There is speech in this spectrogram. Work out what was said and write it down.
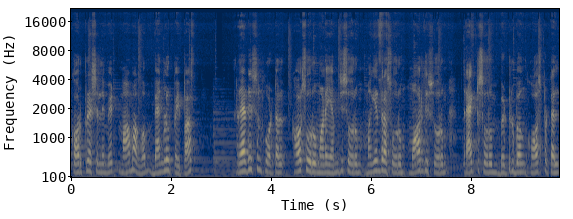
corporation limit Mamangam Bangalore bypass Radisson hotel car ஷோரூமான MG showroom Mahindra showroom Maruti showroom tractor showroom petrol bunk hospital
